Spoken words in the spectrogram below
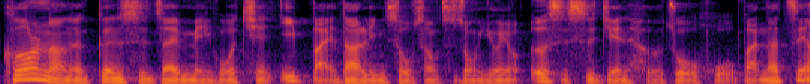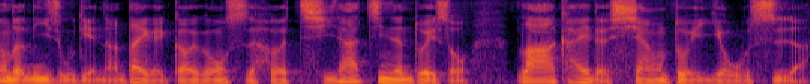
Klarna 呢，更是在美国前一百大零售商之中拥有二十四间合作伙伴。那这样的立足点呢，带给该公司和其他竞争对手拉开的相对优势啊。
